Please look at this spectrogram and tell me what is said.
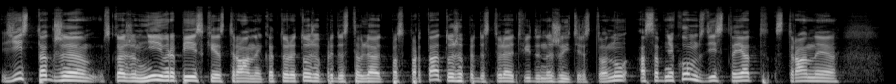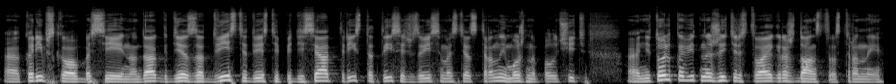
Есть также, скажем, неевропейские страны, которые тоже предоставляют паспорта, тоже предоставляют виды на жительство. Ну, особняком здесь стоят страны Карибского бассейна, да, где за 200, 250, 300 тысяч, в зависимости от страны, можно получить э, не только вид на жительство, а и гражданство страны.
